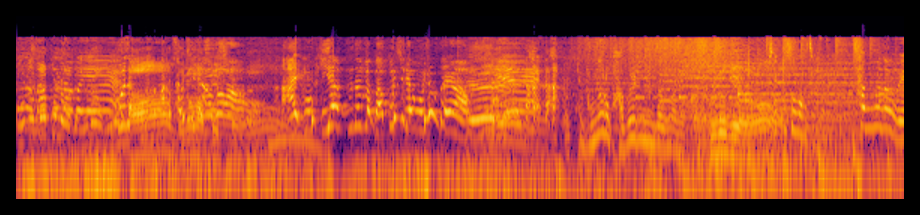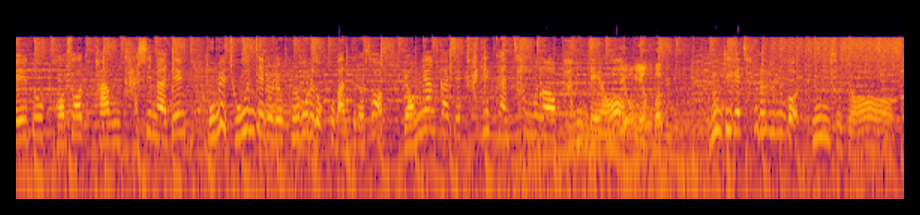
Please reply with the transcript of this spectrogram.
문어 맛보려고 예. 문어 아, 문어 맛보시려고. 맛보시려고. 아이고 귀한 문어밥 맛보시려고 오셨어요. 예. 문어로 밥을 짓는다고 하니까요. 그러게요. 생소하잖아요. 참문어 외에도 버섯, 밤, 다시마 등 몸에 좋은 재료를 골고루 넣고 만들어서 영양까지 가득한 참문어 밥인데요. 이게 영양밥이군요. 윤기가 차르르 흐르는 거 보이시죠?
